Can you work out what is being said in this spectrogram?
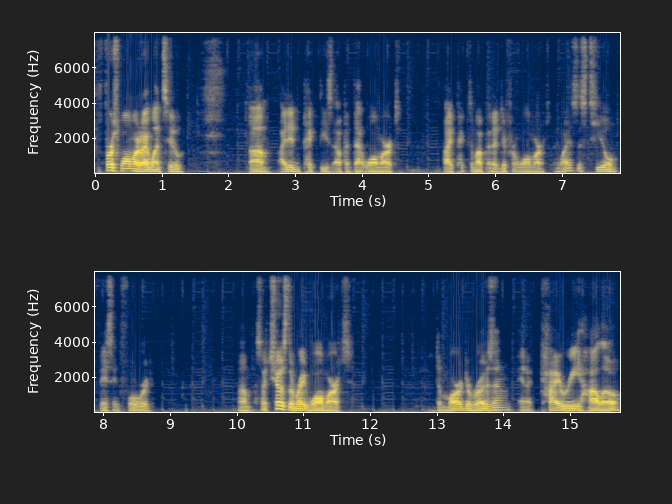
the first Walmart I went to. Um, I didn't pick these up at that Walmart. I picked them up at a different Walmart. And why is this teal facing forward? Um, so I chose the right Walmart. DeMar DeRozan and a Kyrie Hollow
